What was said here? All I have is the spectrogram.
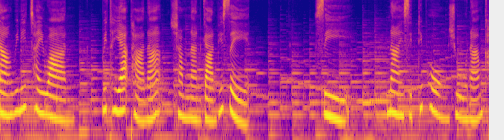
นางวินิจชัยวาน วิทยาฐานะชำนาญการพิเศษ 4. นายสิทธิพงษ์ชูน้ำค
